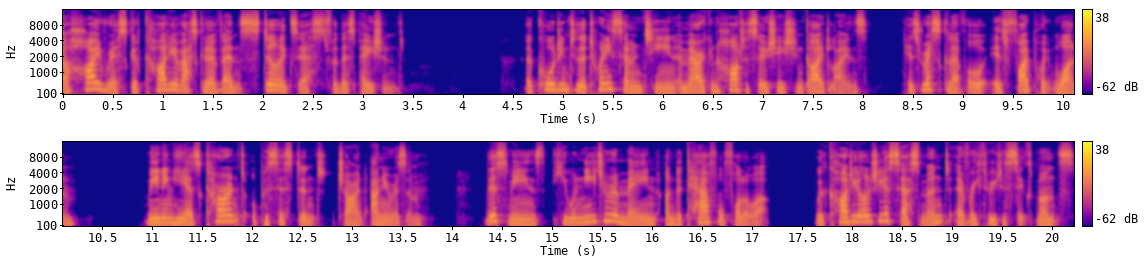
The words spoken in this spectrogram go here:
a high risk of cardiovascular events still exists for this patient. According to the 2017 American Heart Association guidelines, his risk level is 5.1, meaning he has current or persistent giant aneurysm. This means he will need to remain under careful follow up with cardiology assessment every 3 to 6 months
